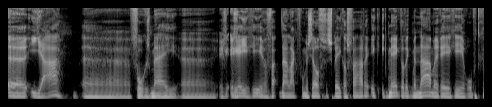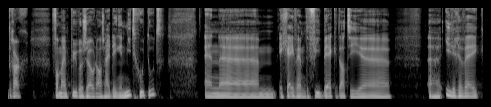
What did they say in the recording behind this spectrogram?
Uh, ja, uh, volgens mij uh, reageren, nou laat ik voor mezelf spreken als vader. Ik, ik merk dat ik met name reageer op het gedrag van mijn puberzoon als hij dingen niet goed doet. En ehm, ik geef hem de feedback dat hij iedere week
